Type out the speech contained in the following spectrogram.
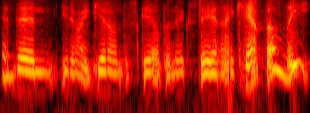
And then, you know, I get on the scale the next day and I can't believe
